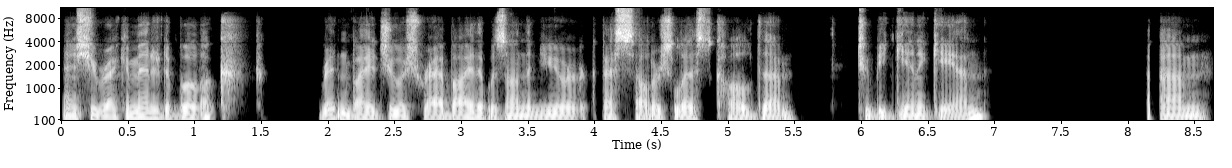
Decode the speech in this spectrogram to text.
And she recommended a book written by a Jewish rabbi that was on the New York bestsellers list called um, To Begin Again. Um,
